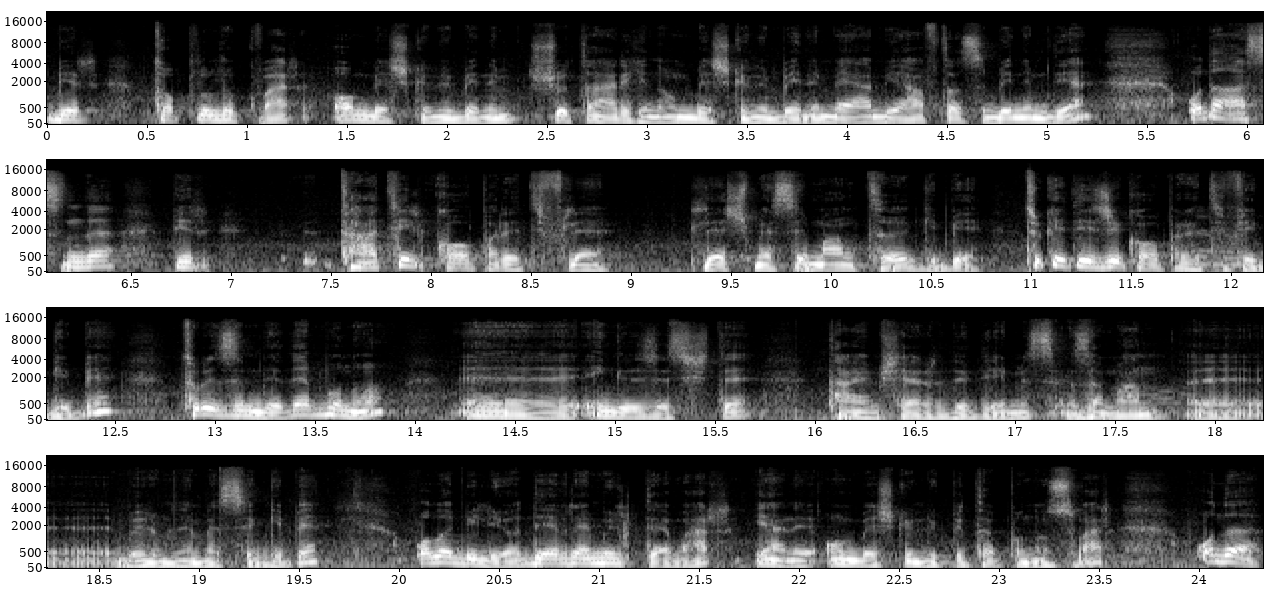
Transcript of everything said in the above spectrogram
bir topluluk var. 15 günü benim, şu tarihin 15 günü benim veya bir haftası benim diyen. O da aslında bir tatil kooperatifleşmesi mantığı gibi, tüketici kooperatifi gibi. Turizmde de bunu e, İngilizcesi işte timeshare dediğimiz zaman e, bölümlemesi gibi olabiliyor. Devre mülk de var. Yani 15 günlük bir tapunuz var. O da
